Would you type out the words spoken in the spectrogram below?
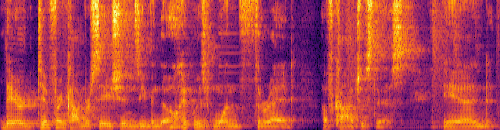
They're different conversations, even though it was one thread of consciousness. And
